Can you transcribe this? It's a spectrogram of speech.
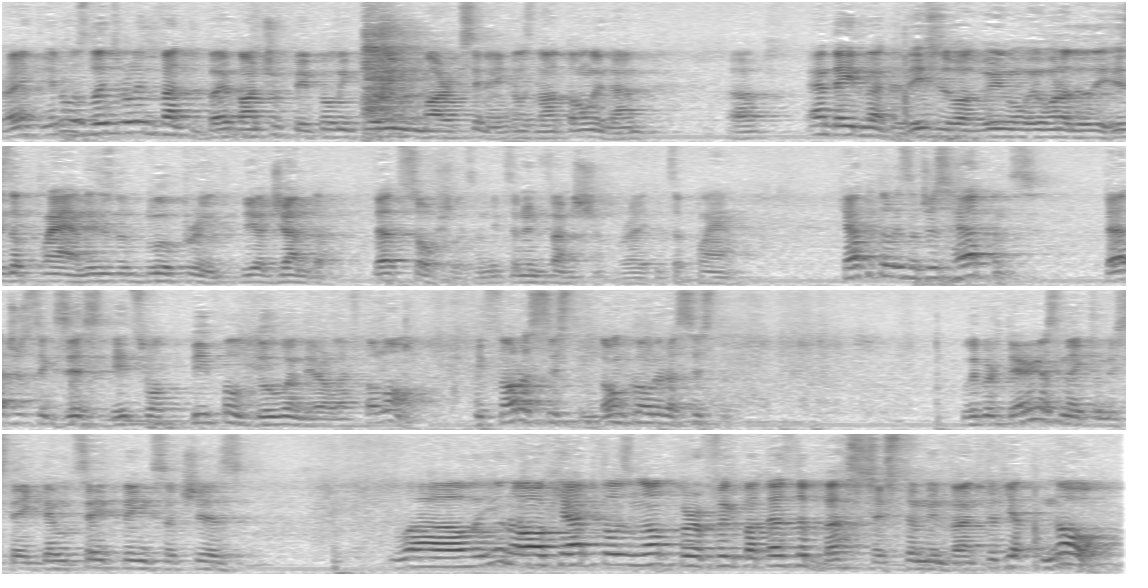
right? It was literally invented by a bunch of people, including Marx and Engels, not only them. Uh, and they invented, this is what we, we want to do, this is the plan, this is the blueprint, the agenda. That's socialism. It's an invention, right? It's a plan. Capitalism just happens. That just exists. It's what people do when they are left alone. It's not a system. Don't call it a system. Libertarians make the mistake. They would say things such as, well, you know, capital is not perfect, but that's the best system invented yet. No,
